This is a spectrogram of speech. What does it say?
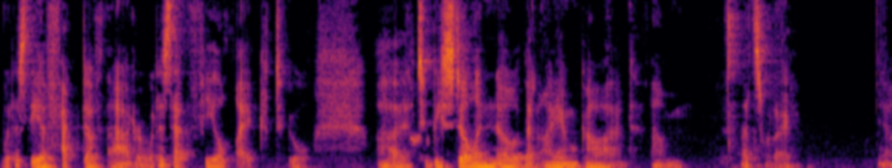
what is the effect of that, or what does that feel like to uh, to be still and know that I am God. Um, that's what I. Yeah.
